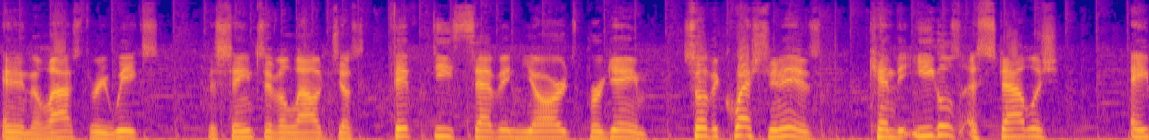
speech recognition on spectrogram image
And in the last three weeks, the Saints have allowed just 57 yards per game. So the question is can the Eagles establish a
